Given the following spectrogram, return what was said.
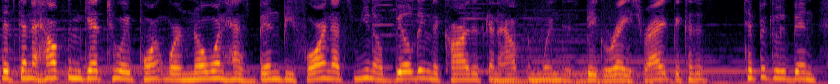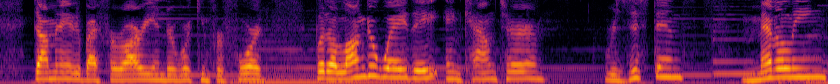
that's going to help them get to a point where no one has been before. And that's, you know, building the car that's going to help them win this big race, right? Because it's typically been dominated by Ferrari and they're working for Ford. But along the way, they encounter resistance, meddling,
